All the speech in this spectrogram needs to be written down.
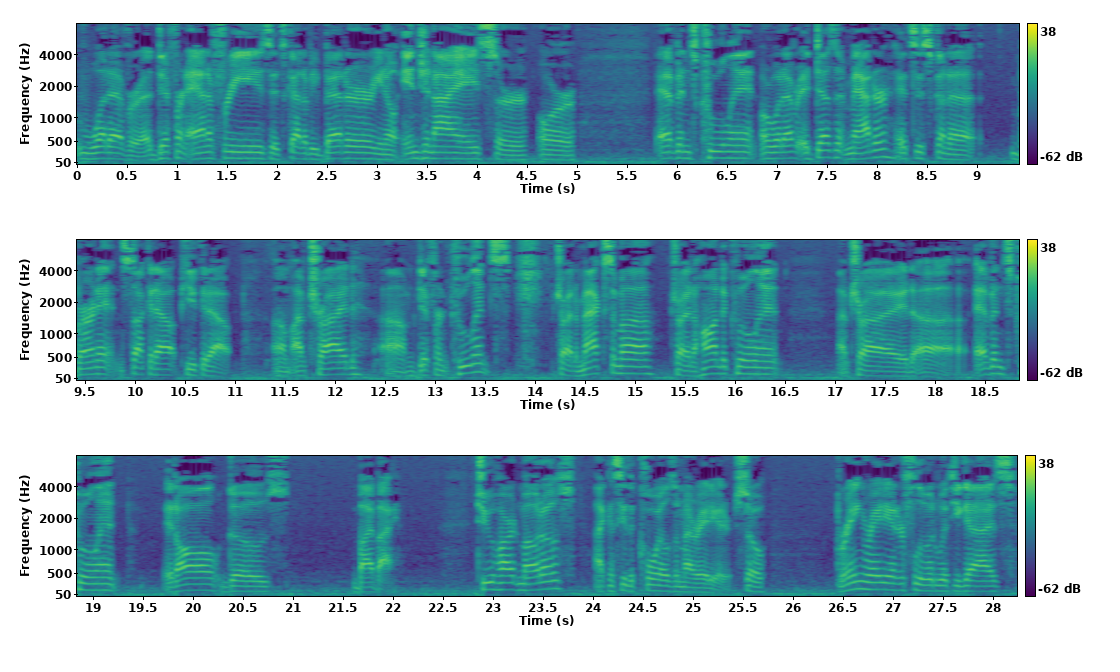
whatever, a different antifreeze. It's got to be better, you know, engine ice or or Evans coolant or whatever. It doesn't matter. It's just to burn it and suck it out, puke it out. Um, I've tried um, different coolants, tried a Maxima, tried a Honda coolant, I've tried uh, Evans coolant. It all goes bye bye. Two hard motos, I can see the coils in my radiator. So bring radiator fluid with you guys.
